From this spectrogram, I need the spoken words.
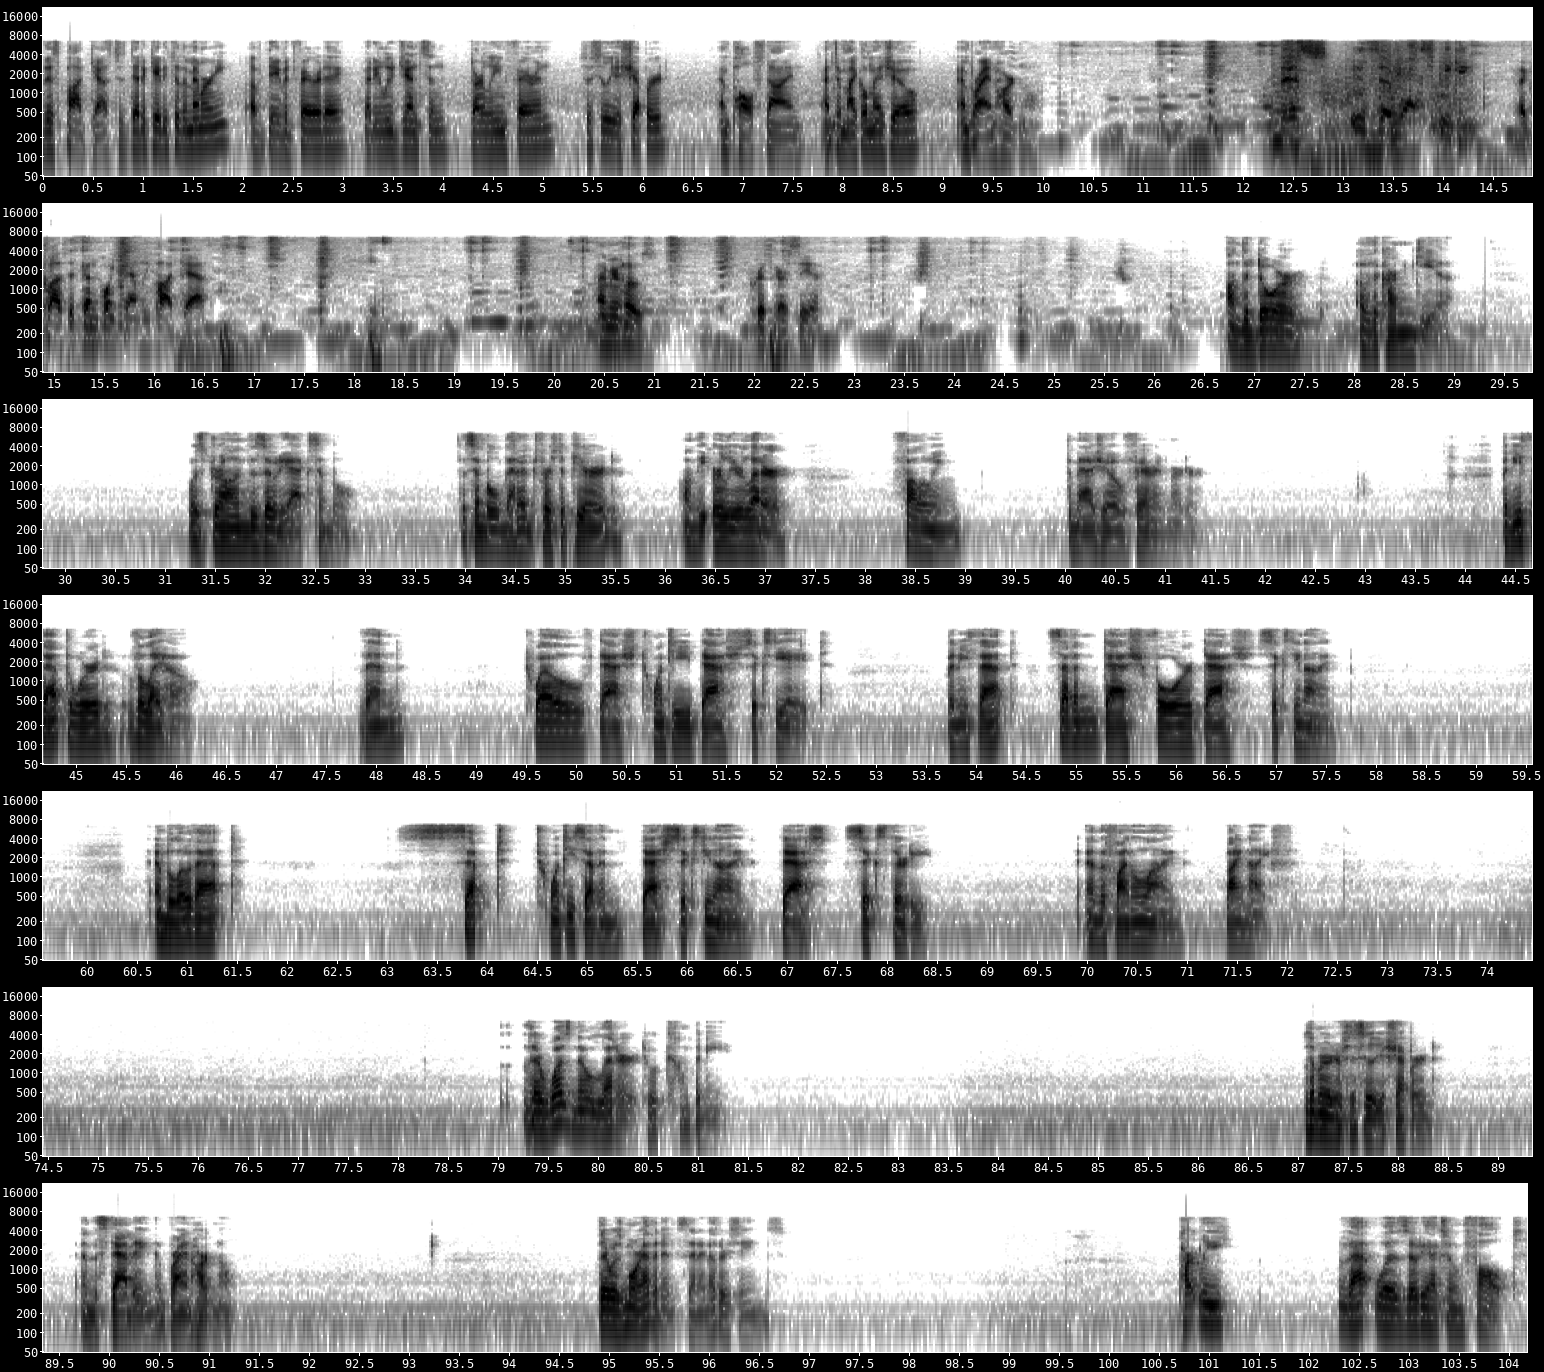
This podcast is dedicated to the memory of David Faraday, Betty Lou Jensen, Darlene Ferrin, Cecelia Shepard, and Paul Stine, and to Michael Mageau and Bryan Hartnell. This is Zodiac speaking, a classic Gunpoint Family podcast. I'm your host, Chris Garcia. On the door of the Karmann Ghia was drawn the zodiac symbol, the symbol that had first appeared on the earlier letter following the Mageau Ferrin murder. Beneath that, the word Vallejo. Then 12 20 68. Beneath that, 7 4 69. And below that, Sept 27 69 630. And the final line by knife. There was no letter to accompany the murder of Cecelia Shepard and the stabbing of Bryan Hartnell. There was more evidence than in other scenes. Partly that was Zodiac's own fault.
